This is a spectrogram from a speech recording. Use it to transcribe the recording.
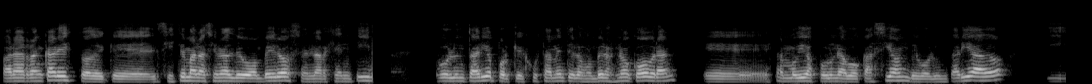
para arrancar esto de que el Sistema Nacional de Bomberos en Argentina es voluntario porque justamente los bomberos no cobran, eh, están movidos por una vocación de voluntariado, y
